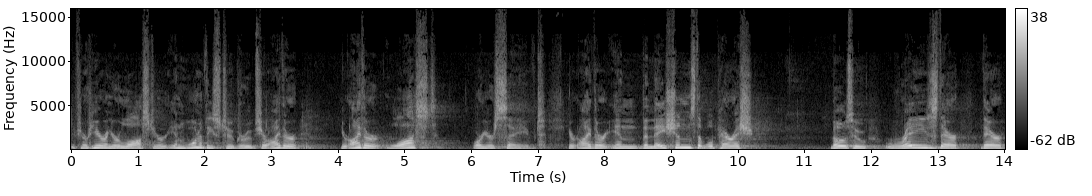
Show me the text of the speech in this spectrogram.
If you're here and you're lost, you're in one of these two groups. You're either, you're either lost or you're saved. You're either in the nations that will perish those who raise their, their,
